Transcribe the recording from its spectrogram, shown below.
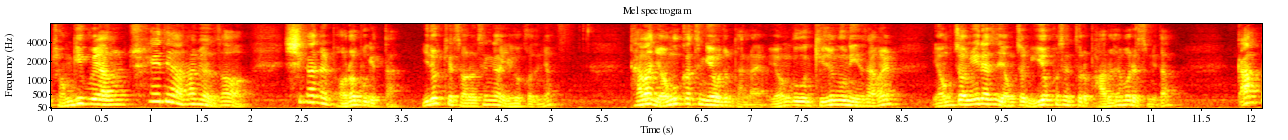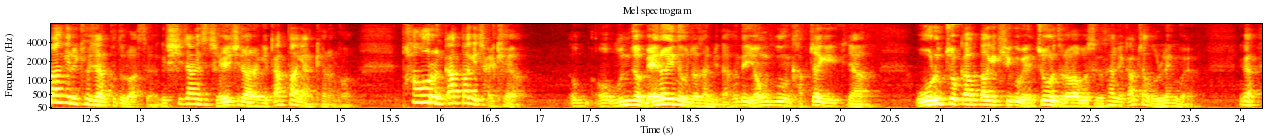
경기 부양을 최대한 하면서 시간을 벌어보겠다. 이렇게 저는 생각을 읽었거든요. 다만 영국 같은 경우는 좀 달라요. 영국은 기준금리 인상을 0.1에서 0.25%로 바로 해버렸습니다. 깜빡이를 켜지 않고 들어왔어요. 그 시장에서 제일 싫어하는 게 깜빡이 안 켜는 거. 파월은 깜빡이 잘 켜요. 어, 어, 운전 매너 있는 운전사입니다. 근데 영국은 갑자기 그냥 오른쪽 깜빡이 켜고 왼쪽으로 들어가 버리니까 사람들이 깜짝 놀란 거예요. 그러니까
